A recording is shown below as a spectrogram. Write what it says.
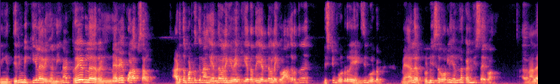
நீங்கள் திரும்பி கீழே இறங்கி வந்தீங்கன்னா ட்ரேடில் ரெண்டு நிறைய கொலாப்ஸ் ஆகும். அடுத்த படத்துக்கு நாங்கள் எந்த விலைக்கு வைக்கிறது எந்த விலைக்கு வாங்குறதுன்னு டிஸ்ட்ரிபியூட்டர் எக்ஸிபியூட்டர் மேலே ப்ரொடியூசர் வரலாம் எல்லாம் கன்ஃபியூஸ் ஆயிடுவாங்க. அதனால்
